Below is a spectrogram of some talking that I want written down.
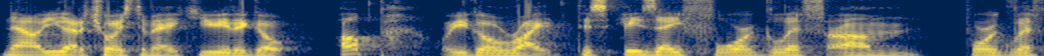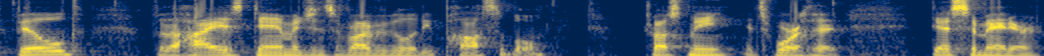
Now, you got a choice to make. You either go up or you go right. This is a four glyph, um, four glyph build for the highest damage and survivability possible. Trust me, it's worth it. Decimator.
